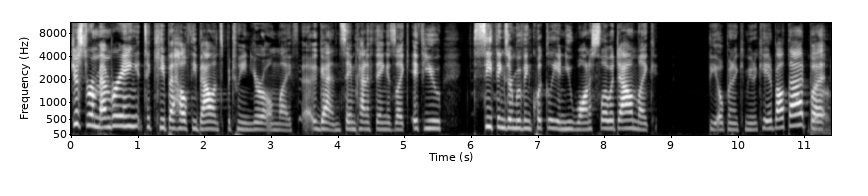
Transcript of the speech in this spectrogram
just remembering to keep a healthy balance between your own life. Again, same kind of thing is like if you see things are moving quickly and you want to slow it down, like be open and communicate about that. But Yeah.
